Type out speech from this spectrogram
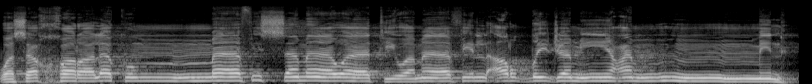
وسخر لكم ما في السماوات وما في الأرض جميعا منه.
